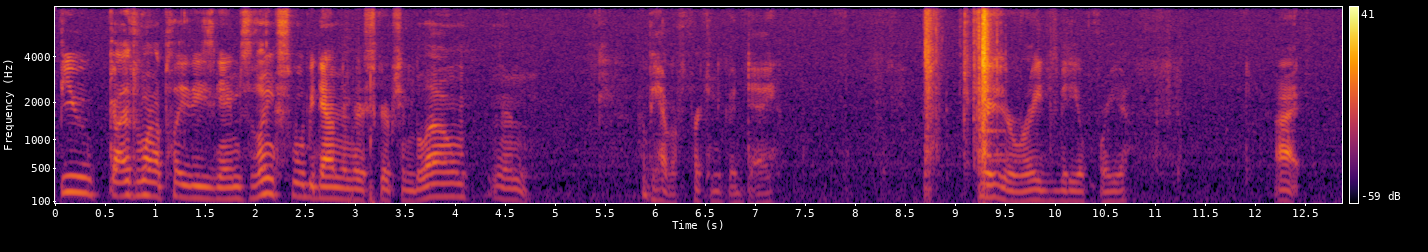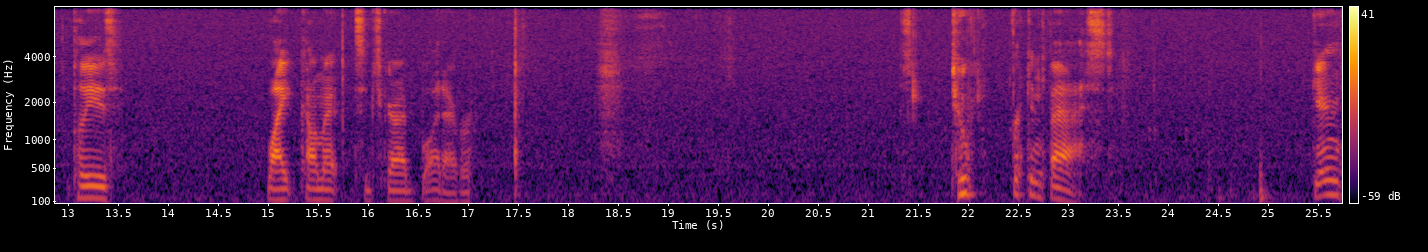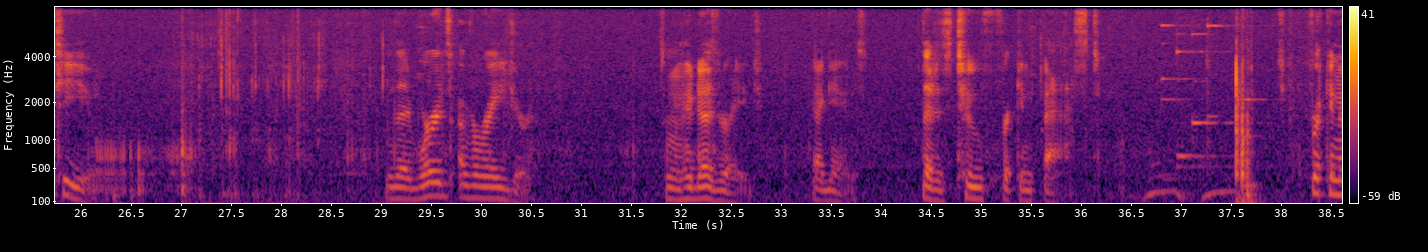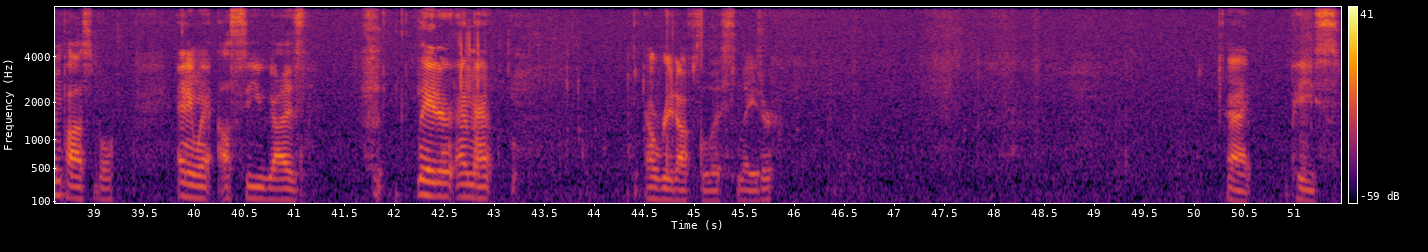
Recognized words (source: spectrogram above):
you guys want to play these games, links will be down in the description below. And hope you have a freaking good day. Here's your rage video for you. Alright. Please like, comment, subscribe, whatever. It's too freaking fast. Guarantee you. The words of a rager. Someone who does rage at games. That is too freaking fast. It's freaking impossible. Anyway, I'll see you guys later. I'm at. I'll read off the list later. Alright, peace.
